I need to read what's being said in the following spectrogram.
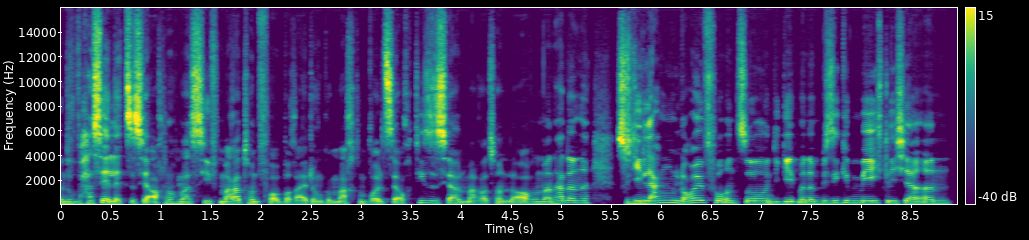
und du hast ja letztes Jahr auch noch massiv Marathonvorbereitung gemacht und wolltest ja auch dieses Jahr einen Marathon laufen. Und man hat dann so die langen Läufe und so, und die geht man dann ein bisschen gemächlicher an.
